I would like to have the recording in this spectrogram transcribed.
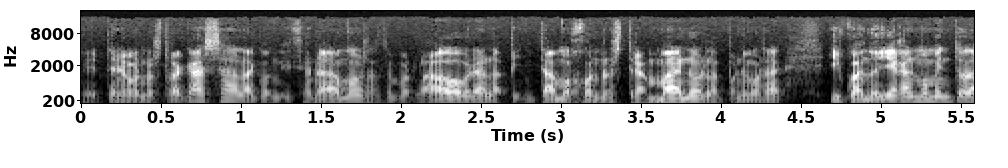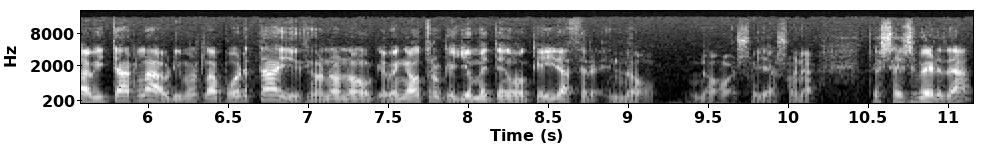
eh, tenemos nuestra casa, la acondicionamos, hacemos la obra, la pintamos con nuestras manos, la ponemos y cuando llega el momento de habitarla, abrimos la puerta y decimos, no, no, que venga otro que yo me tengo que ir a hacer. No, no, eso ya suena. Entonces es verdad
